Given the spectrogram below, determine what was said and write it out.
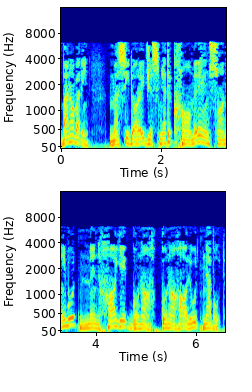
بنابراین مسیح دارای جسمیت کامل انسانی بود منهای گناه گناه آلود نبود.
